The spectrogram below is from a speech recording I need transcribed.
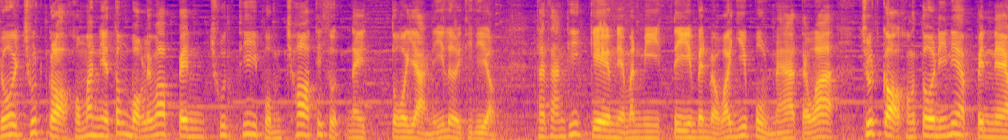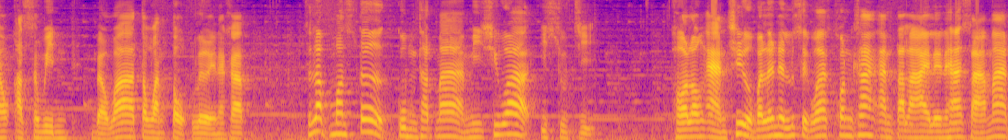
โดยชุดเกราะของมันเนี่ยต้องบอกเลยว่าเป็นชุดที่ผมชอบที่สุดในตัวอย่างนี้เลยทีเดียวทั้งทั้งที่เกมเนี่ยมันมีธีมเป็นแบบว่าญี่ปุ่นนะฮะแต่ว่าชุดเกราะของตัวนี้เนี่ยเป็นแนวอัศวินแบบว่าตะวันตกเลยนะครับ สำหรับมอนสเตอร์กลุ่มถัดมามีชื่อว่าอิซูจิพอลองอ่านชื่อออกมาแล้วเนี่ยรู้สึกว่าค่อนข้างอันตรายเลยนะฮะ สามารถ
